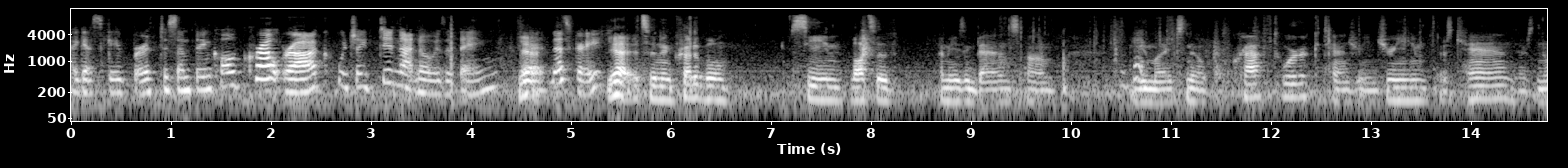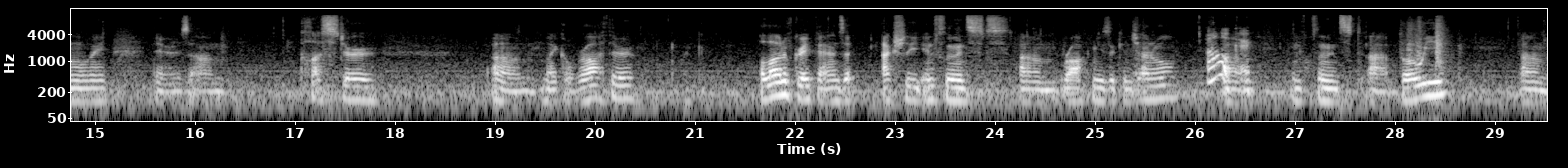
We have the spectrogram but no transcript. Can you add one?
I guess gave birth to something called krautrock, which I did not know was a thing. but Yeah. That's great. Yeah, it's an incredible scene. Lots of amazing bands. Um, Okay. You might know Kraftwerk, Tangerine Dream. There's Can. There's Neu. There's um, Cluster. Um, Michael Rother. Like, a lot of great bands that actually influenced um, rock music in general. Oh, okay. Um, influenced uh, Bowie. Um,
